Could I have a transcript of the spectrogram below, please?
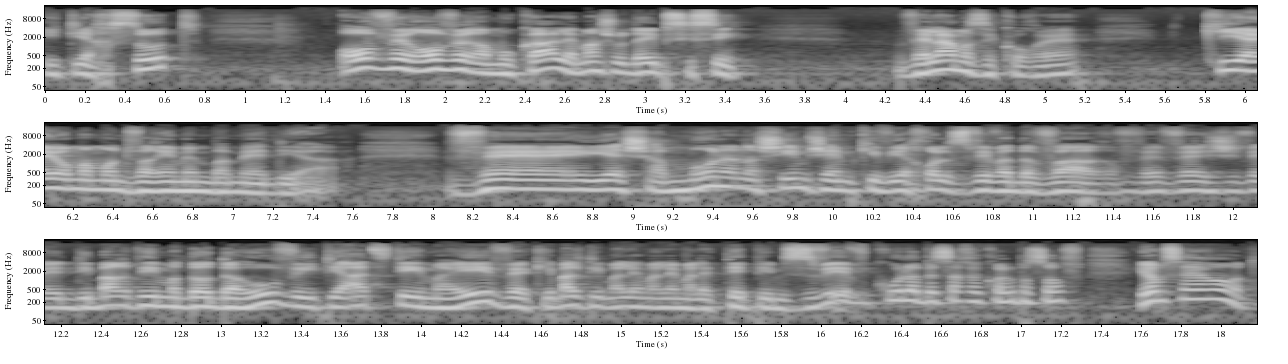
התייחסות over over עמוקה למשהו די בסיסי. ולמה זה קורה? כי היום המון דברים הם במדיה, ויש המון אנשים שהם כביכול סביב הדבר, ו- ו- ודיברתי עם הדוד ההוא, והתייעצתי עם ההיא, וקיבלתי מלא מלא מלא טיפים סביב, כולה בסך הכל בסוף יום סיירות.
